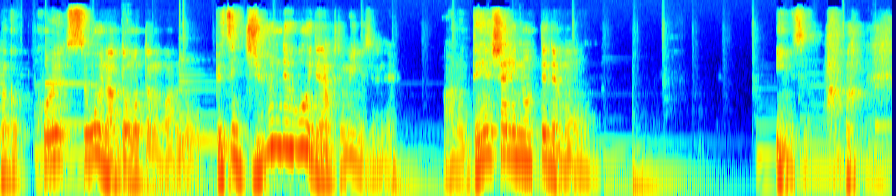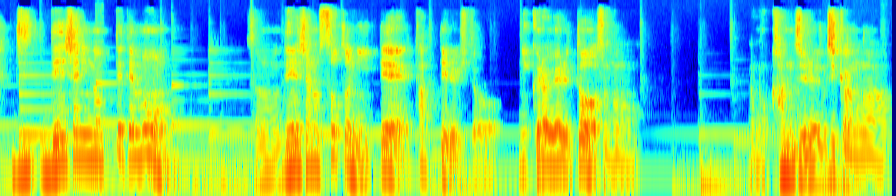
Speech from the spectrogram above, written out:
なんかこれすごいなと思ったのがあの別に自分で動いてなくてもいいんですよね。あの電車に乗っててもいいんですよ。電車に乗っててもその電車の外にいて立ってる人に比べるとそのあの感じる時間が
